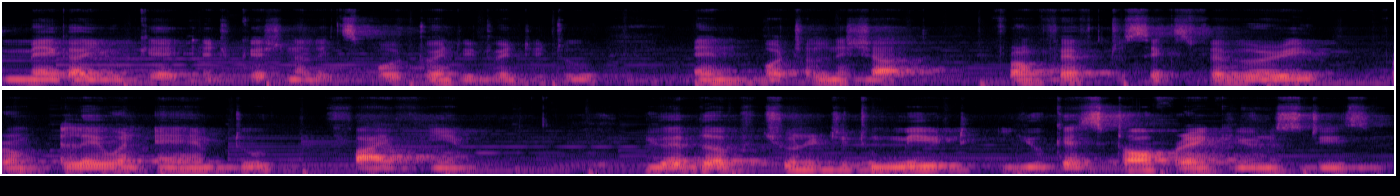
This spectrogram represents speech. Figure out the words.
Mega UK Educational Expo 2022 in Hotel Nishat from 5th to 6th February from 11 am to 5 pm you have the opportunity to meet UK's top ranked universities,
